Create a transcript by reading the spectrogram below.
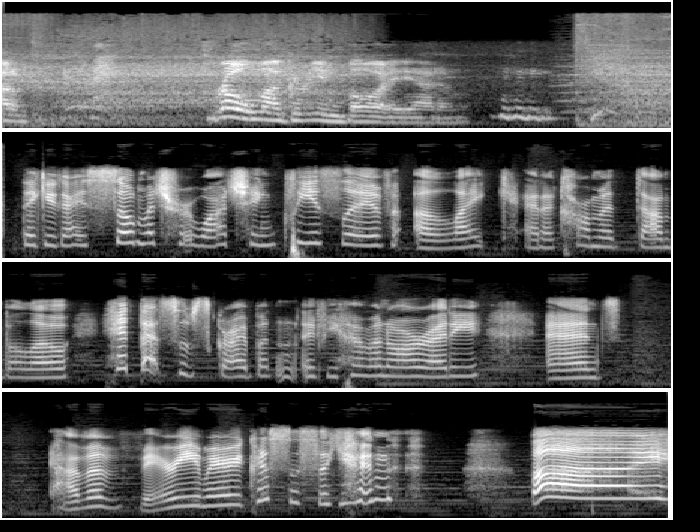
Got him. Throw my green boy at him. Thank you guys so much for watching. Please leave a like and a comment down below. Hit that subscribe button if you haven't already. And have a very Merry Christmas again. Bye!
